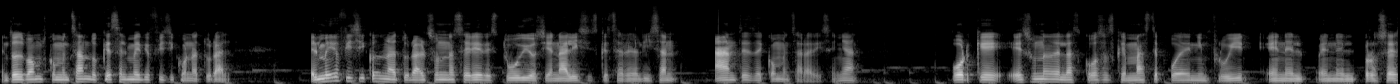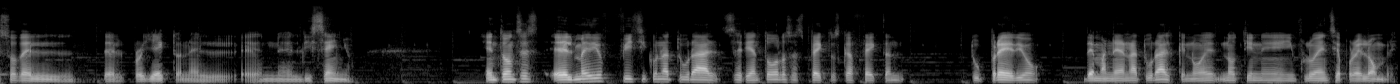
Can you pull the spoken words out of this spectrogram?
Entonces vamos comenzando. ¿Qué es el medio físico natural? El medio físico natural son una serie de estudios y análisis que se realizan antes de comenzar a diseñar. Porque es una de las cosas que más te pueden influir en el, en el proceso del, proyecto, en el, en el diseño. Entonces, el medio físico natural serían todos los aspectos que afectan tu predio de manera natural, que no, no tiene influencia por el hombre.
